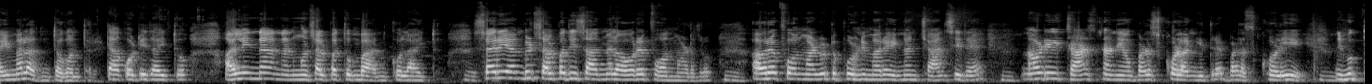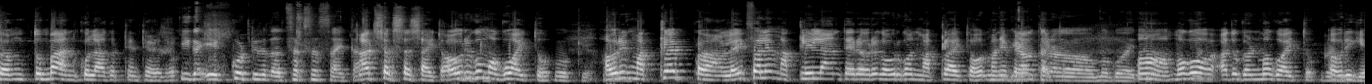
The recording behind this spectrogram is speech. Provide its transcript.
ಟೈಮಲ್ಲಿ ಅದನ್ನ ತಗೊಂತಾರೆ. ಕೊಟ್ಟಿದ್ದಾಯ್ತು ಅಲ್ಲಿಂದ ನನ್ಗೊಂದ್ ಸ್ವಲ್ಪ ತುಂಬಾ ಅನುಕೂಲ ಆಯ್ತು. ಸರಿ ಅಂದ್ಬಿಟ್ಟು ಸ್ವಲ್ಪ ದಿವಸ ಆದ್ಮೇಲೆ ಅವರೇ ಫೋನ್ ಮಾಡಿದ್ರು. ಅವರೇ ಫೋನ್ ಮಾಡ್ಬಿಟ್ಟು ಪೂರ್ಣಿಮಾರೇ ಇನ್ನೊಂದು ಚಾನ್ಸ್ ಇದೆ. ನೋಡಿ ಚಾನ್ಸ್ನ ನೀವು ಬಳಸ್ಕೊಳಂಗಿದ್ರೆ ಬಳಸ್ಕೊಳ್ಳಿ. ನಿಮಗೆ ತುಂಬಾ ಅನುಕೂಲ ಆಗುತ್ತೆ ಅಂತ ಹೇಳಿದ್ರು. ಈಗ ಎಗ್ ಕೊಟ್ಟಿರೋದು ಅದು ಸಕ್ಸಸ್ ಆಯ್ತಾ? ಅದ್ ಸಕ್ಸಸ್ ಆಯ್ತು. ಅವ್ರಿಗೂ ಮಗು ಆಯ್ತು. ಅವ್ರಿಗೆ ಮಕ್ಳೇ ಲೈಫಲ್ಲೇ ಮಕ್ಳಿಲ್ಲ ಅಂತ ಇರೋರಿಗೆ ಮಕ್ಳ ಆಯ್ತು ಅವ್ರ ಮನೆ ಮಗು ಮಗು ಅದು ಗಂಡ್ ಮಗು ಆಯ್ತು ಅವರಿಗೆ.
